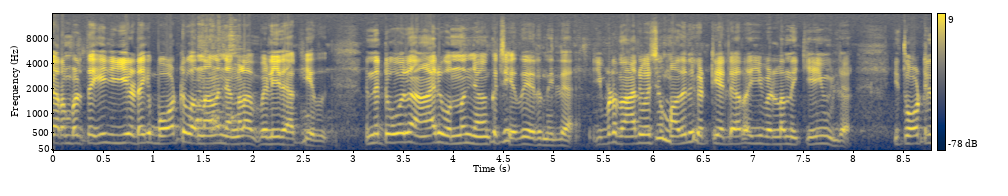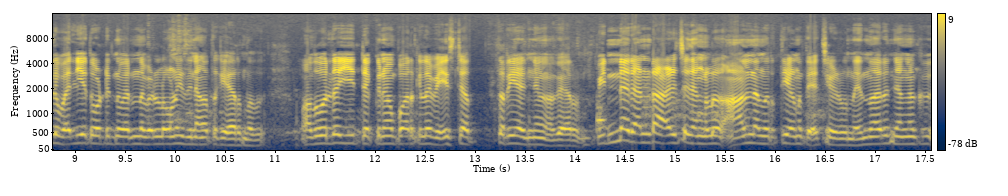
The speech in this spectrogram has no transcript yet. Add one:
കയറുമ്പോഴത്തേക്ക് ഈ ഇടയ്ക്ക് ബോട്ട് വന്നാണ് ഞങ്ങളെ വെളിയിലാക്കിയത്. എന്നിട്ട് പോലും ആരും ഒന്നും ഞങ്ങൾക്ക് ചെയ്തു തരുന്നില്ല. ഇവിടെ നാല് വശം മതിൽ കെട്ടിയല്ലാതെ ഈ വെള്ളം നിൽക്കുകയും ഇല്ല. ഈ തോട്ടിൽ വലിയ തോട്ടിൽ നിന്ന് വരുന്ന വെള്ളമാണ് ഇതിനകത്ത് കയറുന്നത്. അതുപോലെ ഈ ടെക്നോ പാർക്കിലെ വേസ്റ്റ് അത്രയും ഞങ്ങൾ കയറും. പിന്നെ രണ്ടാഴ്ച ഞങ്ങൾ ആളിനെ നിർത്തിയാണ് തേച്ച് കഴുകുന്നത്. എന്നാലും ഞങ്ങൾക്ക്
